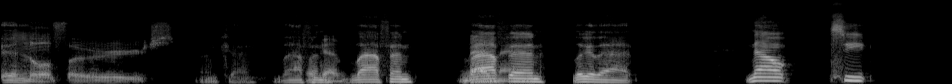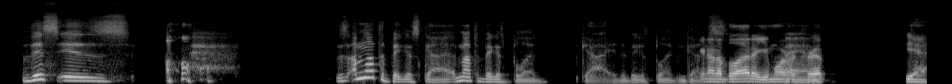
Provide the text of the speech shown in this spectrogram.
In the face. Okay. Laughing. Okay. Laughing. Madman. laughing. Look at that. Now, see, this is this- I'm not the biggest guy. I'm not the biggest blood guy, the biggest blood and guts. You're not a blood. Are you more of a crip? Yeah.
